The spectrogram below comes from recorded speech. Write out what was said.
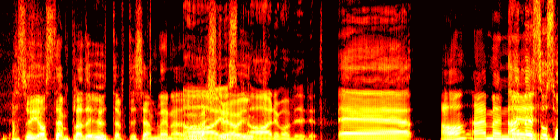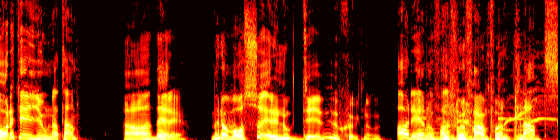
Alltså jag stämplade ut efter semlorna, det var det Ja, värsta jag just, har gjort. ja, det var vidrigt. Eh, Ja, nej men... nej, eh, men så svaret är Jonathan. Ja, det är det. Men av oss så är det nog du, sjukt nog. Ja, det är nog fan Du får det. fan få en plats.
